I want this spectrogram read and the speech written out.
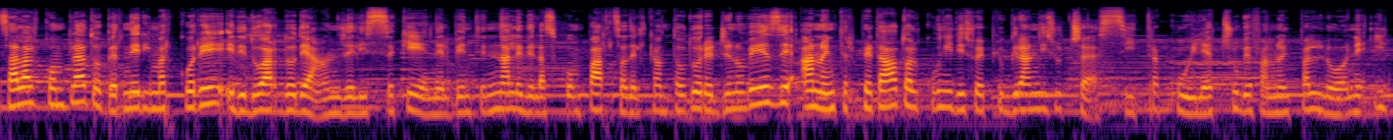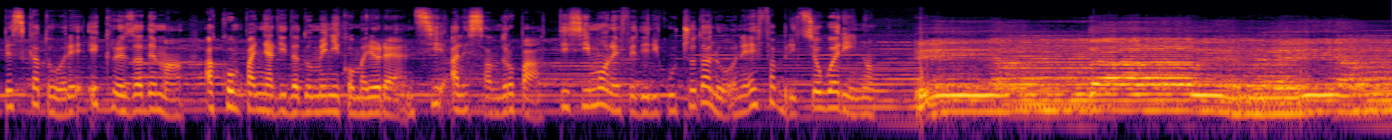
Sala al completo per Neri Marcoré ed Edoardo De Angelis che, nel ventennale della scomparsa del cantautore genovese, hanno interpretato alcuni dei suoi più grandi successi, tra cui Le acciughe fanno il pallone, Il pescatore e Creusa de Ma, accompagnati da Domenico Mario Renzi, Alessandro Patti, Simone Federicuccio Talone e Fabrizio Guarino. E andare, e andare.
